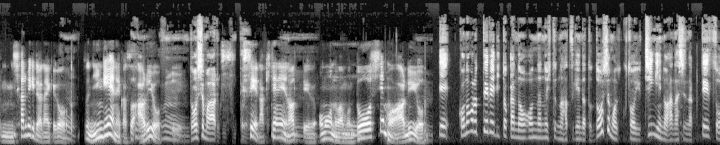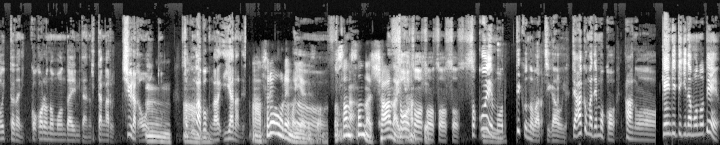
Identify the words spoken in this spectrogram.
うん、叱るべきではないけど、うん人間やねんから、そうあるよってういう。ん。どうしてもある。くせえな、来てねえなっていう思うのはもうどうしてもあるよ。で、この頃テレビとかの女の人の発言だと、どうしてもそういう賃金の話じゃなくて、そういった何、心の問題みたいな、一旦がある集落が多いと。うん。そこが僕が嫌なんです。あ、それは俺も嫌ですうんわ。そん、そんなんしゃあないそうそうそうそうそう。そこへ持ってくのは違うよ。じゃあ、あくまでもこう、あのー、権利的なもので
